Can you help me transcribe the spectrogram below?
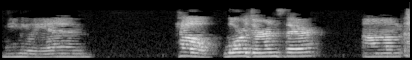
Mimi Lien, hell, Laura Dern's there. Um,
